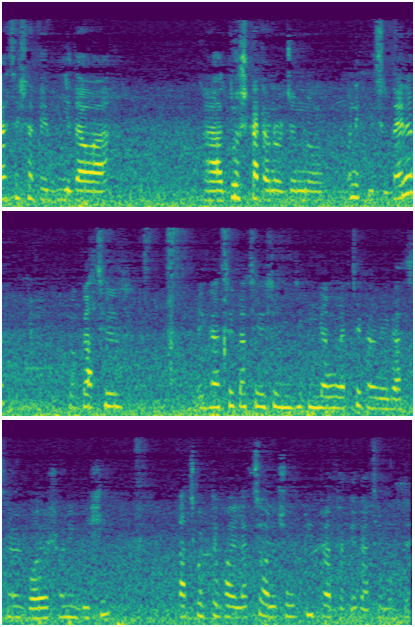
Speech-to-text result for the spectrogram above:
গাছের সাথে বিয়ে দেওয়া দোষ কাটানোর জন্য অনেক কিছু তাই না? তো গাছের এই গাছের কাছে এসে নিজেকে ইয়াং লাগছে কারণ এই গাছের বয়স অনেক বেশি। কাজ করতে ভয় লাগছে অনেক সময় পিঁপড়া থাকে গাছের মধ্যে।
